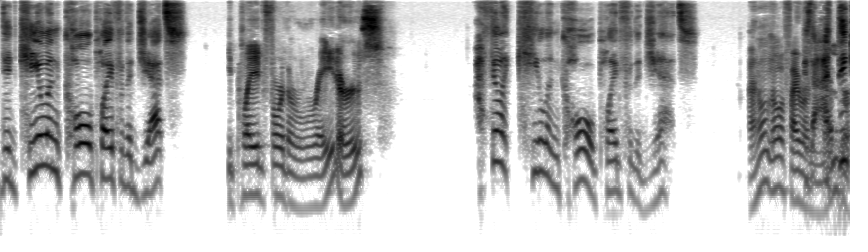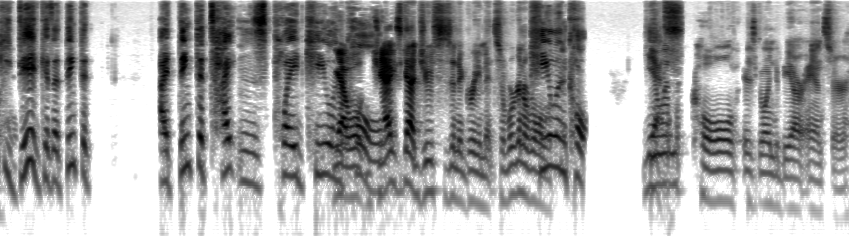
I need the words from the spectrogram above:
Did Keelan Cole play for the Jets? he played for the Raiders. I feel like Keelan Cole played for the Jets. I don't know if I remember. I think he did because I think that I think the Titans played Keelan yeah, well, Cole. Jags got juices in agreement, so we're gonna roll. Keelan. Cole. Yes. Keelan Cole is going to be our answer.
